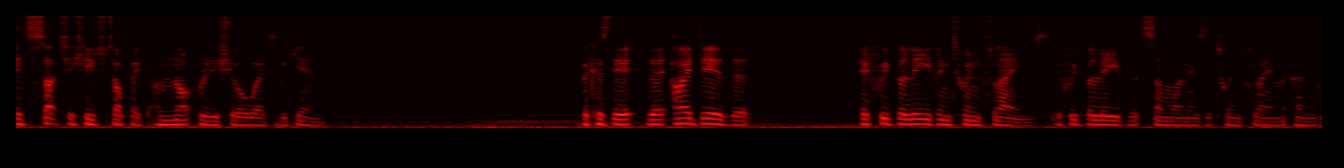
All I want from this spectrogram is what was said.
it's such a huge topic, I'm not really sure where to begin. Because the, the idea that if we believe in twin flames, if we believe that someone is a twin flame, and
